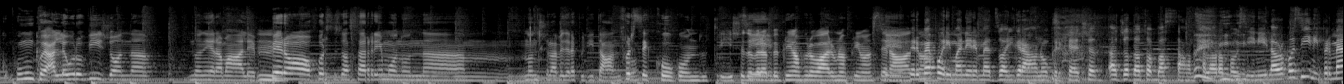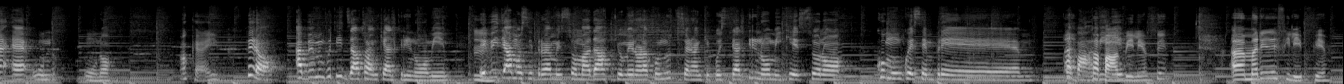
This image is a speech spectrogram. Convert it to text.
co- comunque all'Eurovision non era male, Mm. però forse su a Sanremo non, ehm, non ce la vedrei più di tanto. Forse è co-conduttrice, Sì. dovrebbe prima provare una prima Sì, serata. Per me può rimanere in mezzo al grano perché ha- già dato abbastanza Laura Pausini. Laura Pausini per me è un 1. Ok. Però abbiamo ipotizzato anche altri nomi Mm. e vediamo se troviamo insomma adatti o meno alla conduzione anche questi altri nomi che sono comunque sempre eh, papabili. Papabili. Sì. Eh, Maria De Filippi.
